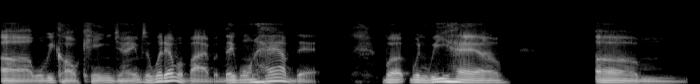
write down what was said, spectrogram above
uh, what we call King James or whatever Bible, they won't have that. But when we have um,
